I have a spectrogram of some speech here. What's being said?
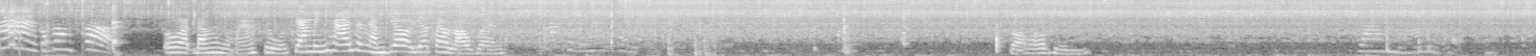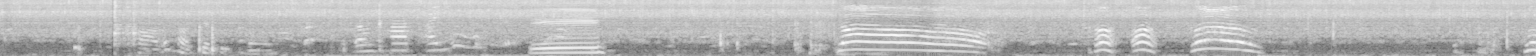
ណាកំប៉ុងក អូអត់ដឹងកុំអាសួរចាំមិញហើយសិនញ៉ាំយកយកទៅឡៅមែនក៏វា ចាំមក ខោទៅខោចិត្តតិចដែរ ដឹងខាត់អី អេ យោអូអូអូអូ ち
